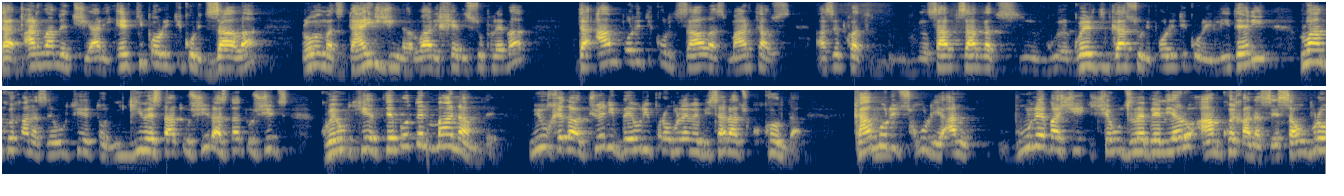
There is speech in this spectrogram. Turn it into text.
და პარლამენტში არის ერთი პოლიტიკური ძალა, რომელმაც დაიჟინა რო არის ხელისუფლება, და ამ პოლიტიკურ ძალას მართავს ასე ვთქვათ სადღაც გვერდით გასული პოლიტიკური ლიდერი რომ ამ ქვეყანას ეურთიერთონ იგივე სტატუსში რა სტატუსშიც გვეურთიერთებოდნენ მანამდე. მიუხედავად ჩვენი ბევრი პრობლემების რაც გქონდა გამორიცხულია ანუ ბუნებაში შეუძლებელია რომ ამ ქვეყანას ესაუბრო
